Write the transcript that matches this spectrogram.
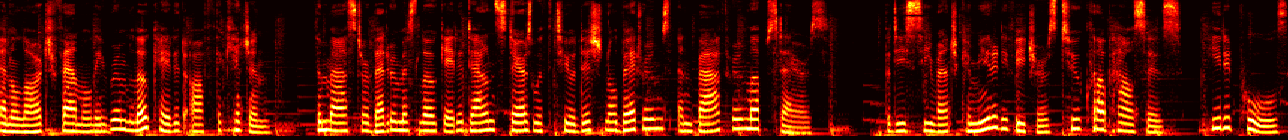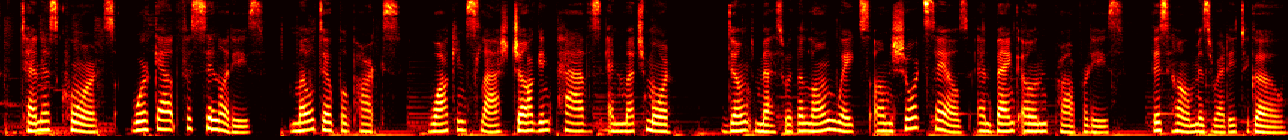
and a large family room located off the kitchen. The master bedroom is located downstairs with two additional bedrooms and bathroom upstairs. The DC Ranch community features two clubhouses, heated pools, tennis courts, workout facilities, multiple parks, walking slash jogging paths and much more. Don't mess with the long waits on short sales and bank-owned properties. This home is ready to go.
